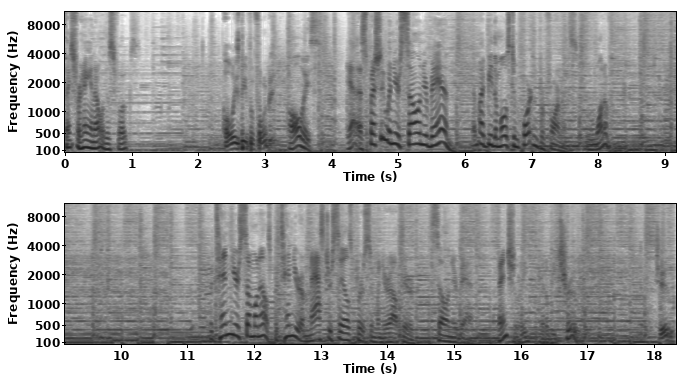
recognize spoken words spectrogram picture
Thanks for hanging out with us, folks. Always be performing. Always. Yeah, especially when you're selling your band. That might be the most important performance. One of them. Pretend you're someone else. Pretend you're a master salesperson when you're out there selling your band. Eventually, it'll be true. True.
